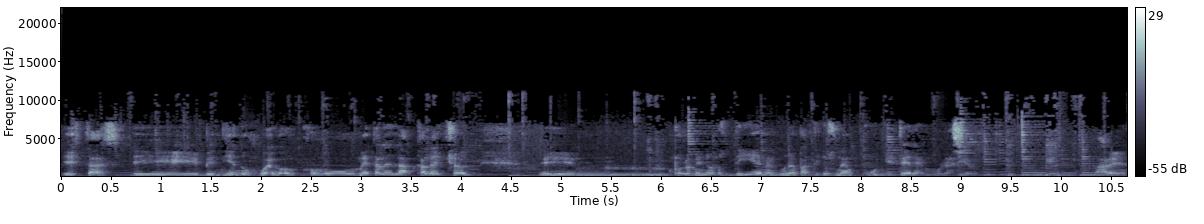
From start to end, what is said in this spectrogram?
estás eh, vendiendo un juego como Metal Slug Collection, em, por lo menos di en alguna parte que es una puñetera emulación, ¿vale?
